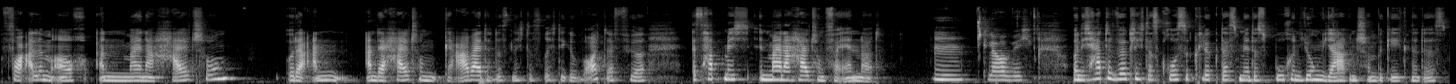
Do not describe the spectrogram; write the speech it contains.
vor allem auch an meiner Haltung oder an, an der Haltung gearbeitet, ist nicht das richtige Wort dafür. Es hat mich in meiner Haltung verändert. Mm, Glaube ich. Und ich hatte wirklich das große Glück, dass mir das Buch in jungen Jahren schon begegnet ist.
